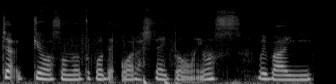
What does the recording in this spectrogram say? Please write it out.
じゃあ今日はそんなところで終わらしたいと思います。バイバイ。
